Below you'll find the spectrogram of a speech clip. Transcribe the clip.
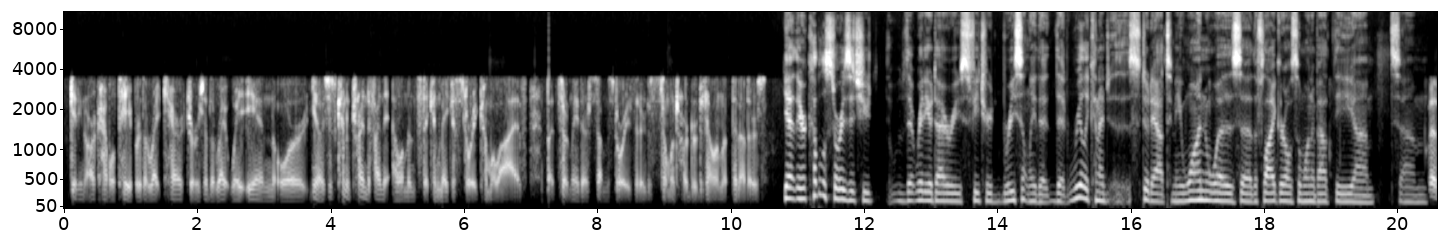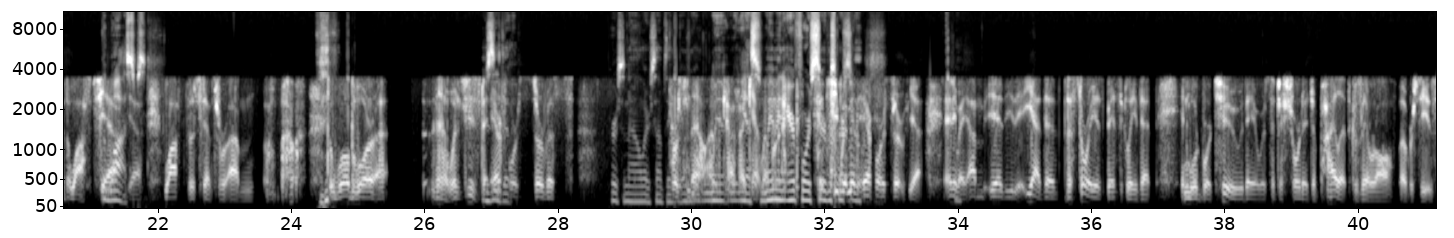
getting archival tape or the right characters or the right way in or you know it's just kind of trying to find the elements that can make a story come alive but certainly there's some stories that are just so much harder to tell than others yeah there are a couple of stories that you that radio diaries featured recently that that really kind of stood out to me one was uh, the fly girls the one about the um, um uh, the wasps The yeah, WASPs. Yeah. WASP, which stands for um, the World War. Uh, no, what did you say? it Air the- Force Service Personnel or something. personnel. Wo- I'm kind of- I yes, can't women Air Force Service Women. Air Force Service. Yeah. Anyway, um, yeah, the- yeah. The the story is basically that in World War II there was such a shortage of pilots because they were all overseas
